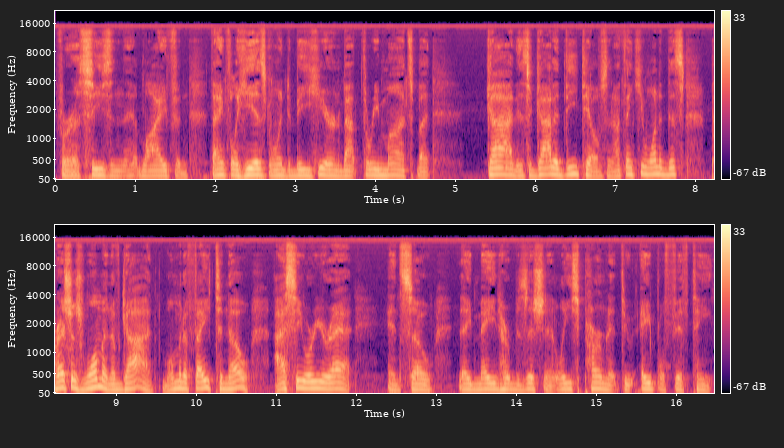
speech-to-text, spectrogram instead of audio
for a season in life. And thankfully, he is going to be here in about three months. But God is a God of details. And I think He wanted this precious woman of God, woman of faith, to know, I see where you're at. And so they made her position at least permanent through April 15th.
